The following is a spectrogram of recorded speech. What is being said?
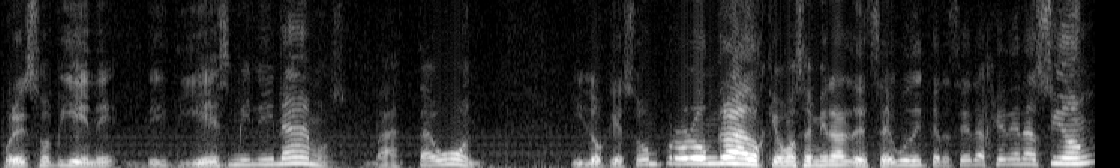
Por eso viene de 10 miligramos, basta uno. Y lo que son prolongados, que vamos a mirar de segunda y tercera generación,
